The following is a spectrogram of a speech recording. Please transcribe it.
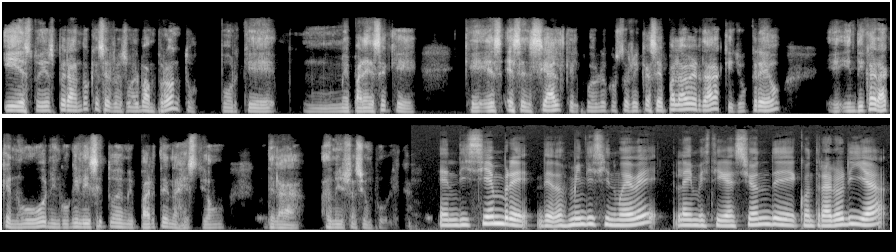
y estoy esperando que se resuelvan pronto porque me parece que, que es esencial que el pueblo de Costa Rica sepa la verdad, que yo creo eh, indicará que no hubo ningún ilícito de mi parte en la gestión de la administración pública. En diciembre de 2019, la investigación de Contraloría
